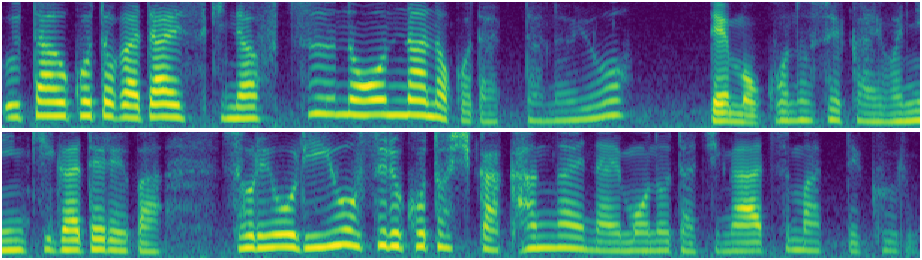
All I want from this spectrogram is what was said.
歌うことが大好きな普通の女の子だったのよ。でもこの世界は人気が出ればそれを利用することしか考えない者たちが集まってくる。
